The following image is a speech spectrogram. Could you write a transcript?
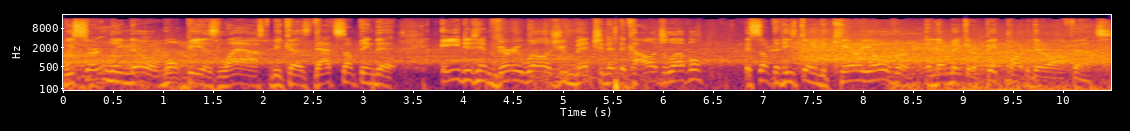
we certainly know it won't be his last because that's something that aided him very well, as you mentioned, at the college level. It's something he's going to carry over and then make it a big part of their offense.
